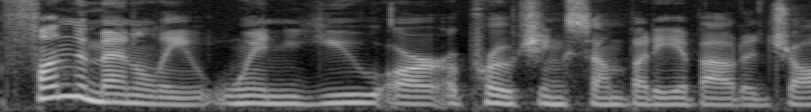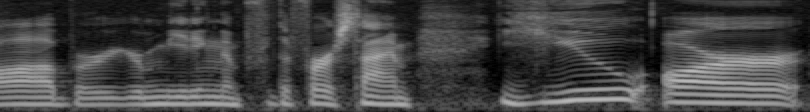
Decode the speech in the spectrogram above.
fundamentally, when you are approaching somebody about a job or you're meeting them for the first time, you are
